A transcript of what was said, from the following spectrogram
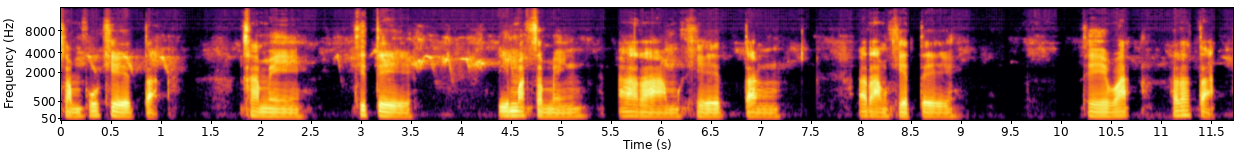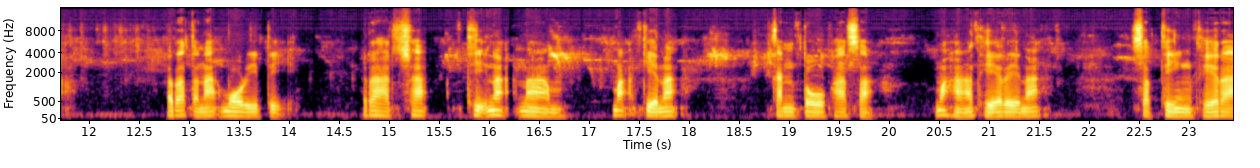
สัมภูเคตะคาเม ทิเต อิมัตสเมง อารามเคตัง อารามเคเต เทวะรัตะ รัตนโมริติ ราชทินะนาม มะเกนะ กันโตภาษะ มหาเถเรนะ สัตทิงเถรา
